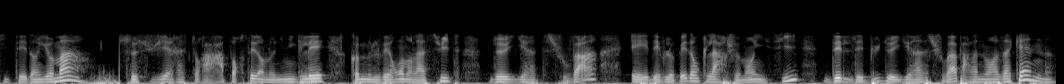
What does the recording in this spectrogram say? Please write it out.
citée dans Yoma. Ce sujet restera rapporté dans le Niglé, comme nous le verrons dans la suite de Yirat et développé donc largement ici, dès le début de Yirat par la Noirzaken.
